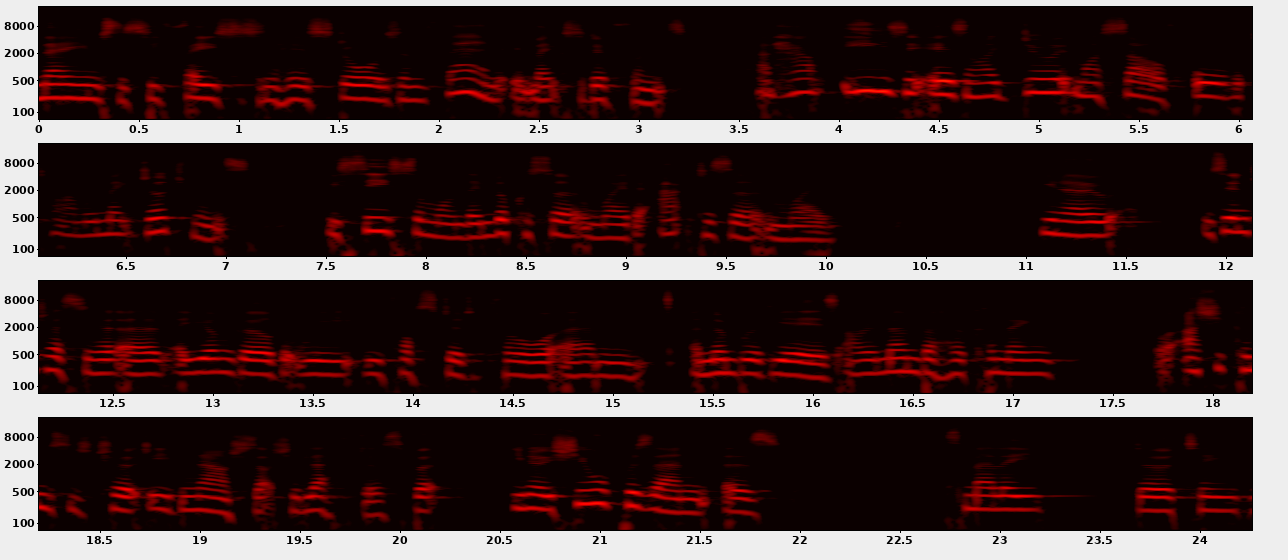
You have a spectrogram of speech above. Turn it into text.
names and see faces and hear stories, and then it makes a difference. And how easy it is, and I do it myself all the time. We make judgments. We see someone, they look a certain way, they act a certain way. You know, it was interesting, a, a young girl that we, we fostered for um, a number of years. I remember her coming, or as she comes into church, even now, she's actually left us, but, you know, she will present as smelly, dirty,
